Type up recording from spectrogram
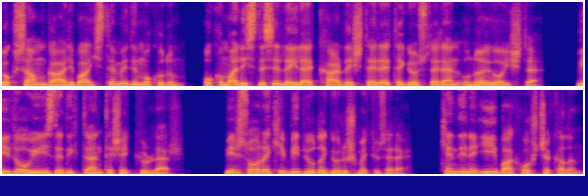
Yoksam galiba istemedim okudum. Okuma listesi Leylek Kardeş TRT gösteren Unuelo işte. Videoyu izledikten teşekkürler. Bir sonraki videoda görüşmek üzere. Kendine iyi bak hoşçakalın.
